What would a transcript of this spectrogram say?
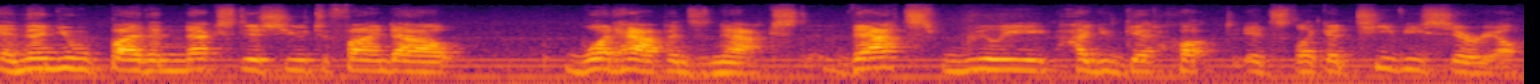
and then you buy the next issue to find out what happens next. That's really how you get hooked. It's like a TV serial.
